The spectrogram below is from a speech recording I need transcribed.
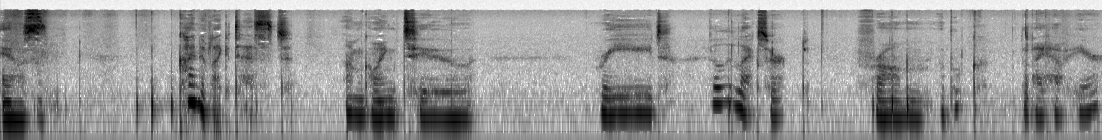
is kind of like a test. I'm going to read a little excerpt from a book that I have here.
